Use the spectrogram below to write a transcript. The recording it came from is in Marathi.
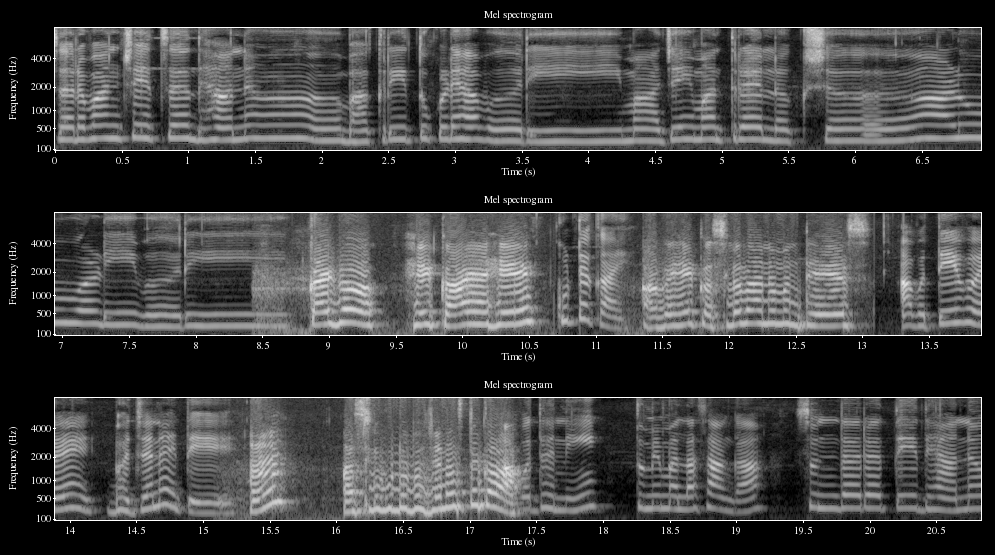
सर्वांचेच ध्यान भाकरी तुकड्यावरी माझे मात्र लक्ष आळूवडीवरी. काय ग? हे काय आहे? कुठं काय? अगं हे कसलं गाणं म्हणतेस? अव ते वय भजन आहे ते. हं? असलं कुठं भजन असतं का? अवधनी तुम्ही मला सांगा सुंदर ते ध्यान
